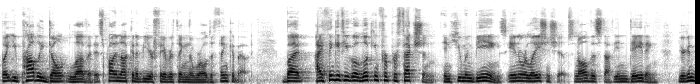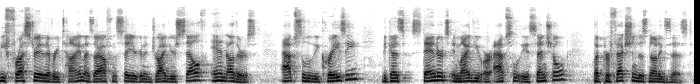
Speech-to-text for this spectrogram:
but you probably don't love it. It's probably not going to be your favorite thing in the world to think about. But I think if you go looking for perfection in human beings, in relationships, and all this stuff, in dating, you're going to be frustrated every time. As I often say, you're going to drive yourself and others absolutely crazy because standards, in my view, are absolutely essential, but perfection does not exist.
